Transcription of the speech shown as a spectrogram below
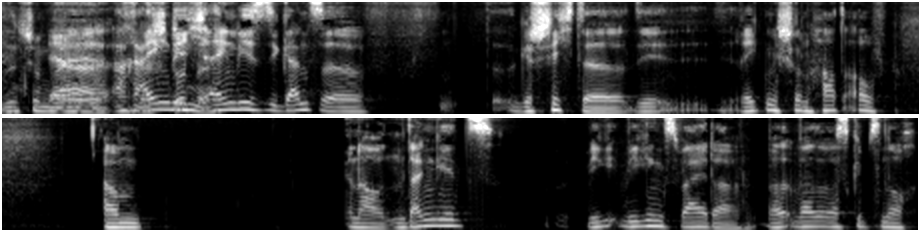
sind schon bei Ja, ach, einer eigentlich, Stunde. eigentlich ist die ganze Geschichte, die, die regt mich schon hart auf. Ähm, genau, und dann geht's, wie, wie ging's weiter? Was, was, was gibt's noch?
